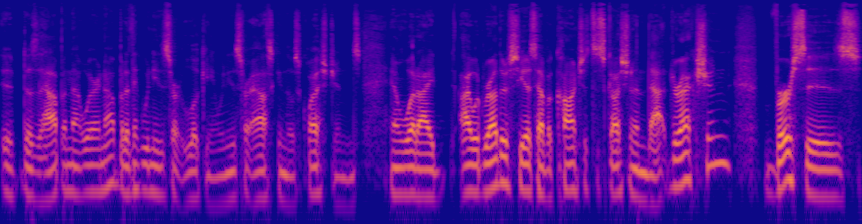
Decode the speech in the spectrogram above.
it, does it happen that way or not? But I think we need to start looking. We need to start asking those questions. And what I I would rather see us have a conscious discussion in that direction versus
